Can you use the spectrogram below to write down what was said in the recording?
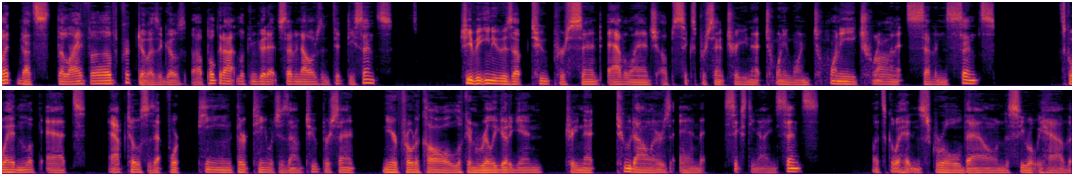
but that's the life of crypto as it goes. Uh, Polkadot looking good at $7.50. Shiba Inu is up 2%. Avalanche up 6%, trading at 21.20. Tron at 7 cents. Let's go ahead and look at Aptos is at 14.13, which is down 2%. Near Protocol looking really good again, trading at $2.69. Let's go ahead and scroll down to see what we have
